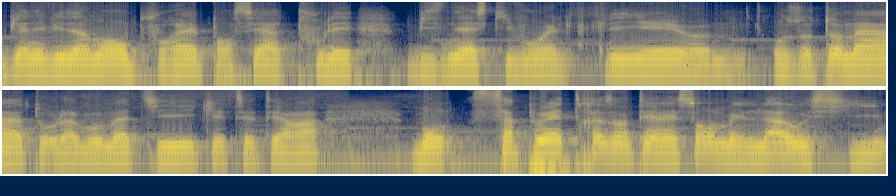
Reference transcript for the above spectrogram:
bien évidemment, on pourrait penser à tous les business qui vont être liés euh, aux automates, aux lavomatiques, etc. Bon, ça peut être très intéressant, mais là aussi,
